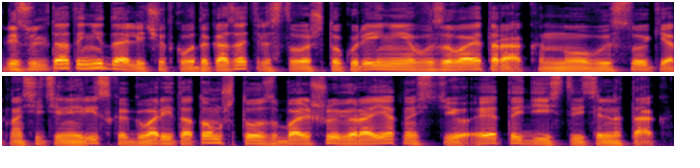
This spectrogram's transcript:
Результаты не дали четкого доказательства, что курение вызывает рак, но высокий относительный риск говорит о том, что с большой вероятностью это действительно так.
